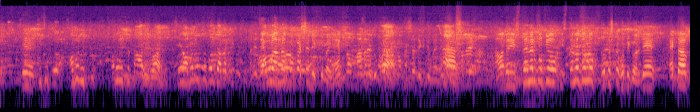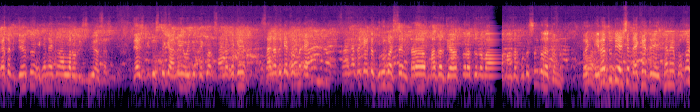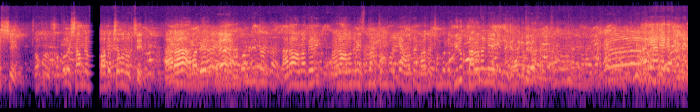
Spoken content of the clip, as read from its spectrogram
যে কিছু অপবিত্র অপবিত্র কাজ হয় সেই অপবিত্র বলতে আমরা কি বুঝি? মানে যেগুলো আমরা প্রকাশ্যে দেখতে পাই একদম মাজারে ঢুকে আমরা প্রকাশ্যে দেখতে পাই। যেটা আসলে আমাদের ইসলামের প্রতিও ইসলামের জন্য যথেষ্ট ক্ষতিকর যে একটা একটা যেহেতু এখানে একজন আল্লাহর অলি শুয়ে আছেন দেশ বিদেশ থেকে আমি ওই দিন দেখলাম চায়না থেকে চায়না থেকে একজন এক- চায়না থেকে একটা গ্রুপ আসছেন তারা মাজার জিয়ারত করার জন্য বা মাজার প্রদর্শন করার জন্য। তো এরা যদি এসে দেখে যে এখানে প্রকাশ্যে সকল সকলের সামনে মাদক সেবন হচ্ছে তারা আমাদের তারা আমাদের তারা আমাদের ইসলাম সম্পর্কে আমাদের মাদক সম্পর্কে বিরূপ ধারণা নিয়ে কিন্তু এখান থেকে বেরোবে হ্যাঁ এখন যে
